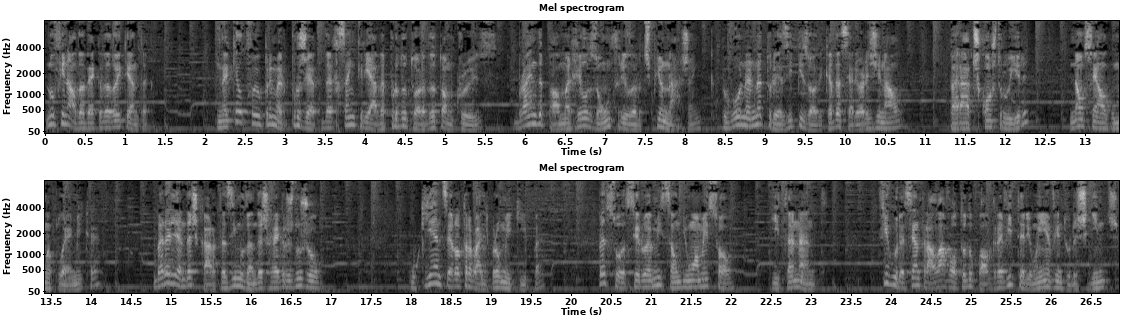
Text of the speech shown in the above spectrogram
no final da década de 80. Naquele que foi o primeiro projeto da recém-criada produtora de Tom Cruise, Brian De Palma realizou um thriller de espionagem que pegou na natureza episódica da série original para a desconstruir, não sem alguma polémica, baralhando as cartas e mudando as regras do jogo. O que antes era o trabalho para uma equipa, passou a ser a missão de um homem só, Ethan Hunt, figura central à volta do qual gravitariam em aventuras seguintes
